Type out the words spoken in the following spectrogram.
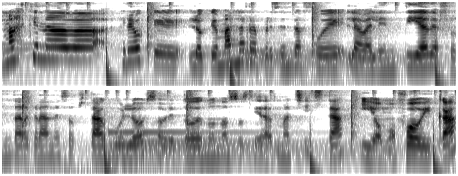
más que nada creo que lo que más la representa fue la valentía de afrontar grandes obstáculos, sobre todo en una sociedad machista y homofóbica,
